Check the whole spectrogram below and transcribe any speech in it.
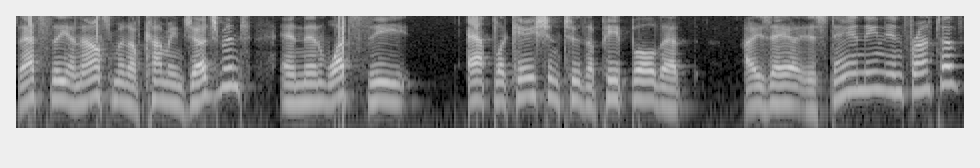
that's the announcement of coming judgment. And then what's the application to the people that Isaiah is standing in front of?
